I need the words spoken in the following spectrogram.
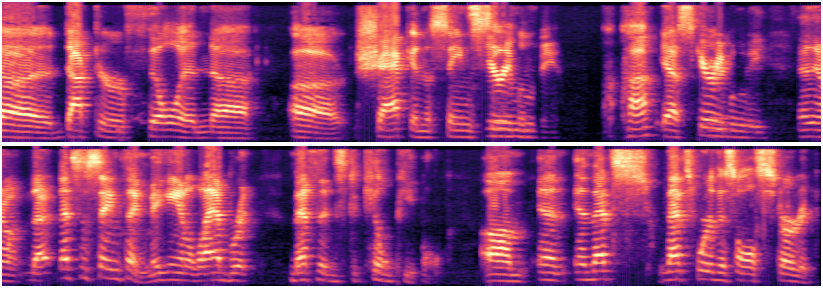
uh, Doctor Phil and uh, uh, Shaq in the same Scary scene. movie. Huh? Yeah, scary movie. And you know that that's the same thing, making elaborate methods to kill people. Um, and and that's that's where this all started.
